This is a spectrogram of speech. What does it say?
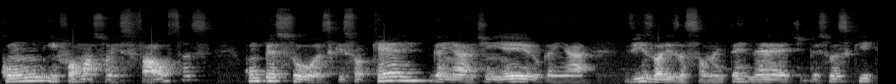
com informações falsas, com pessoas que só querem ganhar dinheiro, ganhar visualização na internet, pessoas que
